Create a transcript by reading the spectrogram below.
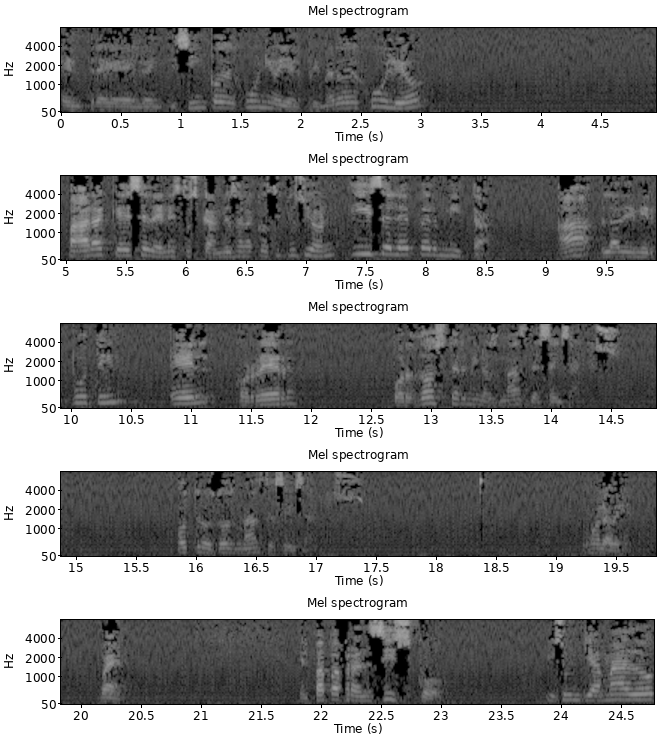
entre el 25 de junio y el 1 de julio para que se den estos cambios a la Constitución y se le permita a Vladimir Putin el correr por dos términos más de seis años. Otros dos más de seis años. ¿Cómo la ve? Bueno, el Papa Francisco hizo un llamado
